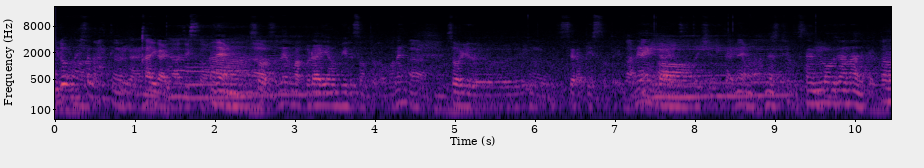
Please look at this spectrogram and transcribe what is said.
いろんな人が入ってくるからね。うん海外のアーティストはね。うん。そうですね。まあブライアン・ウィルソンとかもね。うん。そういうセラピストというかね。まあねずっと一緒にいたりね。ね。ちょっと洗脳じゃないけど、うん。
